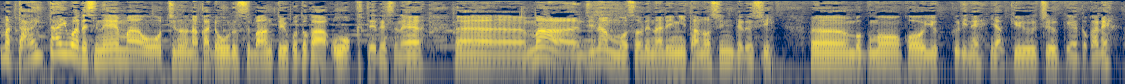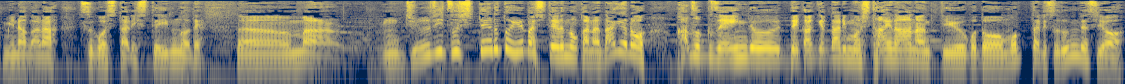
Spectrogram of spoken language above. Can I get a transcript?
まあ大体はですね、まあお家の中でお留守番ということが多くてですね、え、まあ次男もそれなりに楽しんでるし、うん、僕もこうゆっくりね、野球中継とかね、見ながら過ごしたりしているので、うん、まあ、充実してるといえばしてるのかな。だけど、家族全員で出かけたりもしたいな、なんていうことを思ったりするんですよ。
